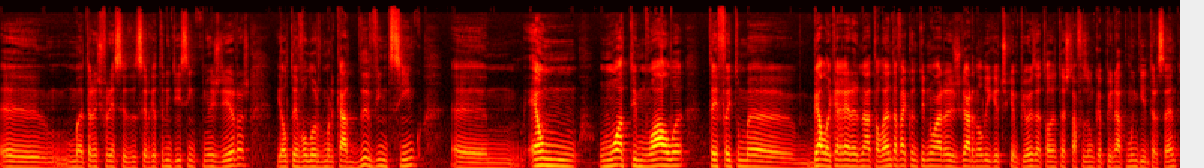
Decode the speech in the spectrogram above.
Uh, uma transferência de cerca de 35 milhões de euros. Ele tem valor de mercado de 25 é um, um ótimo ala, tem feito uma bela carreira na Atalanta, vai continuar a jogar na Liga dos Campeões. A Atalanta está a fazer um campeonato muito interessante,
